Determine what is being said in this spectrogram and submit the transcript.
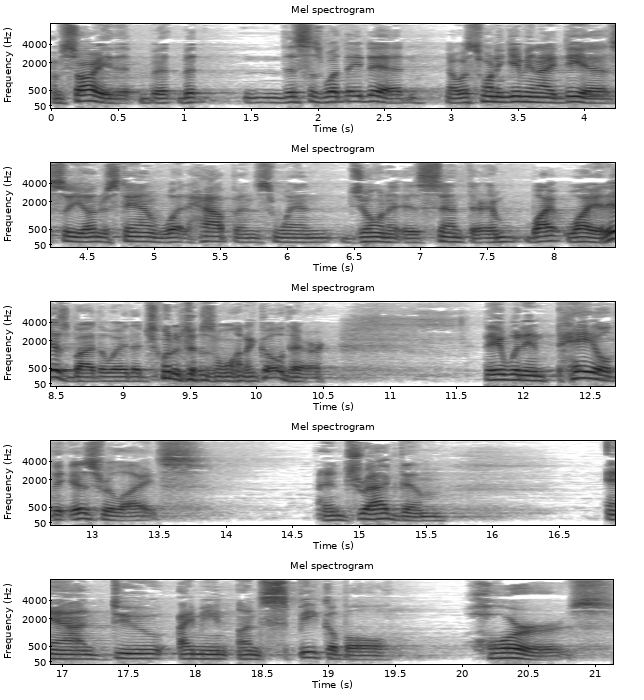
I'm sorry, but, but this is what they did. I just want to give you an idea so you understand what happens when Jonah is sent there and why, why it is, by the way, that Jonah doesn't want to go there. They would impale the Israelites and drag them and do, I mean, unspeakable horrors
